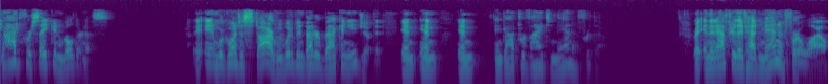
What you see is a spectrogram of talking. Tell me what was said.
God forsaken wilderness. And we're going to starve. We would have been better back in Egypt. And, and, and, and and God provides manna for them. Right? And then after they've had manna for a while,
